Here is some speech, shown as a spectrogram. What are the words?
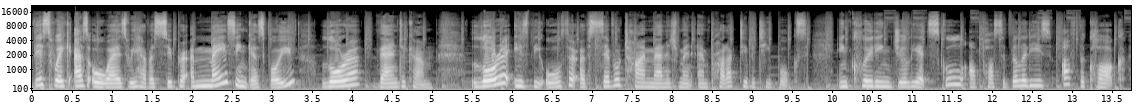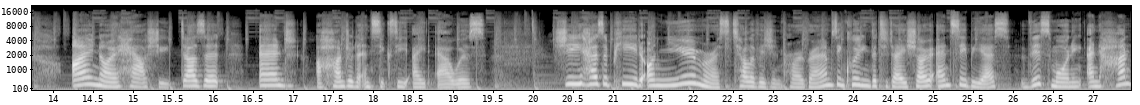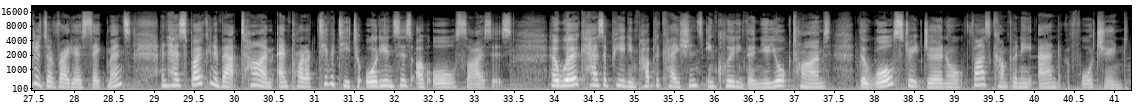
This week, as always, we have a super amazing guest for you, Laura Vanderkam. Laura is the author of several time management and productivity books, including Juliet's School of Possibilities, Off the Clock, I Know How She Does It, and 168 Hours. She has appeared on numerous television programs, including The Today Show and CBS, This Morning, and hundreds of radio segments, and has spoken about time and productivity to audiences of all sizes. Her work has appeared in publications including The New York Times, The Wall Street Journal, Fast Company, and Fortune.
